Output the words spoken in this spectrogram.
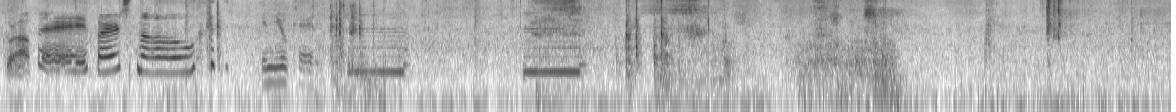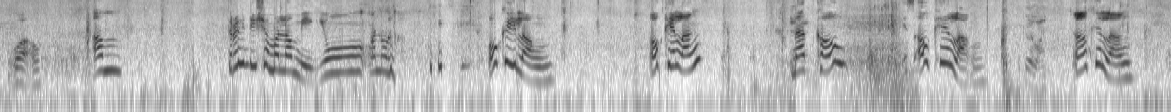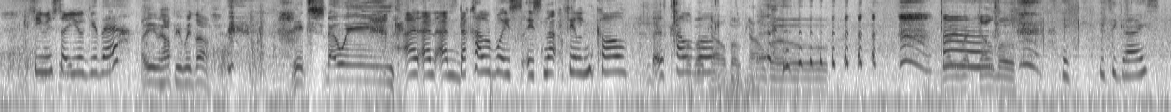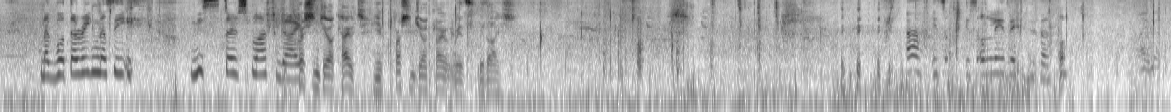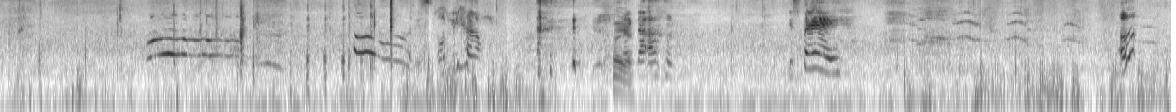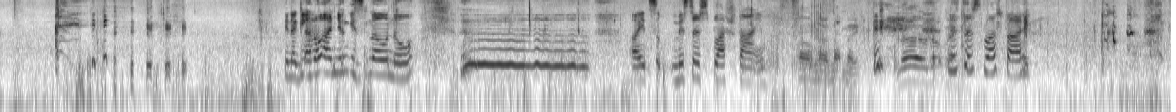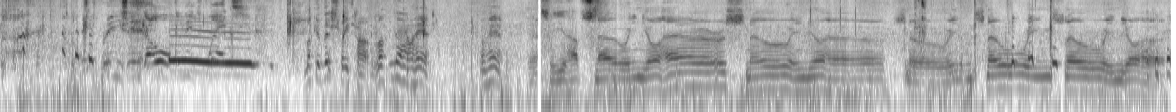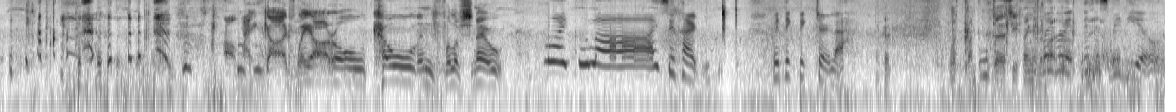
Grabe, first snow in UK. Wow. Um, pero hindi siya malamig. Yung ano lang. okay lang. Okay lang. Not cold. It's okay lang. Okay lang. See Mr. Yugi there? Are you happy with that? it's snowing! And, and, and the calvo is, is not feeling cold. The Calbo, calvo. calbo, calbo. Very wet calbo. You see guys? Nag-watering na si Mr. Splash guys. Freshened your coat. You've freshened your coat with, with ice. Ah, it's it's only the. Huh? Ah, it's only half. There Like that. Stay. Ah? Pinaglaruan yung snow, no? Oh, it's Mr. Splash time. Oh no, not me. No, not me. Mr. Splash time. It's freezing cold and it's wet. Look at this, sweetheart. Look, There. come here. Come here. So you have snow in your hair, snow in your hair, snowing, snowing, snow in your hair. oh my God, we are all cold and full of snow. My kulay! Sweetheart. We take picture la. Okay. Look that dirty thing in the Wait, wait, this is video.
